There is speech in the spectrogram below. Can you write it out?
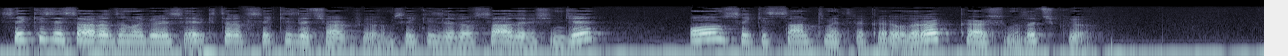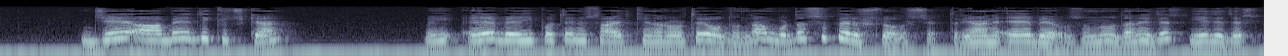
8 s'i aradığıma göre her iki tarafı 8 ile çarpıyorum. 8 ile 4 sadeleşince 18 santimetre kare olarak karşımıza çıkıyor. CAB dik üçgen ve EB hipotenüse ait kenar ortay olduğundan burada süper üçlü oluşacaktır. Yani EB uzunluğu da nedir? 7'dir.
